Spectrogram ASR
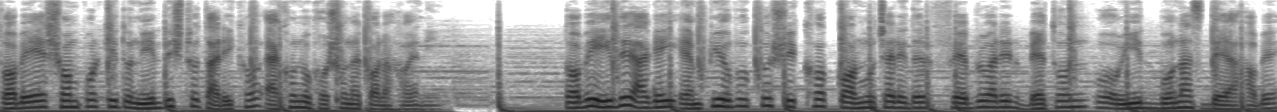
তবে এ সম্পর্কিত নির্দিষ্ট তারিখও এখনও ঘোষণা করা হয়নি। তবে ঈদের আগেই এমপিওভুক্ত শিক্ষক কর্মচারীদের ফেব্রুয়ারির বেতন ও ঈদ বোনাস দেয়া হবে।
